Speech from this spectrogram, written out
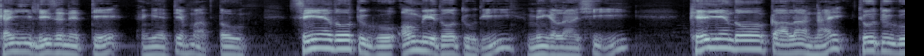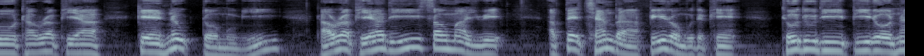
ခန်းကြီး41အငယ်1မှ3ဆင်းရဲသောသူကိုအောင်းမေသောသူသည် မင်္ဂလာရှိ၏ခဲရင်သောကာလ၌ထိုသူကိုသာရဖျားကယ်နှုတ်တော်မူမည်သာရဖျားသည်စောင့်မ၍အသက်ချမ်းသာပေးတော်မူသည်ဖြင့်ထိုသူသည်ပြည်တော်၌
